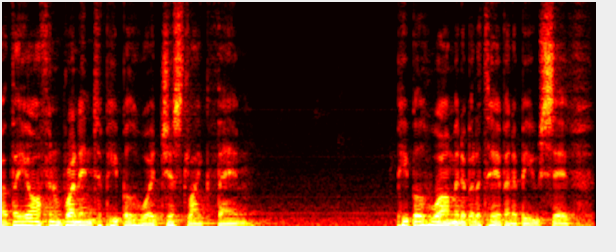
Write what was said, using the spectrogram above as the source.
But they often run into people who are just like them people who are manipulative and abusive,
